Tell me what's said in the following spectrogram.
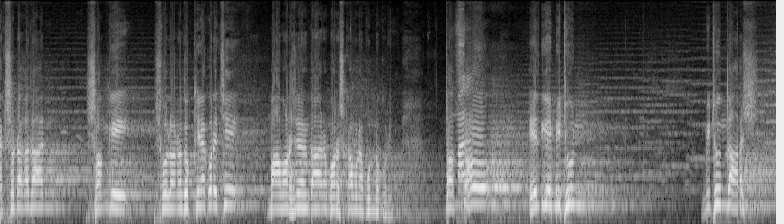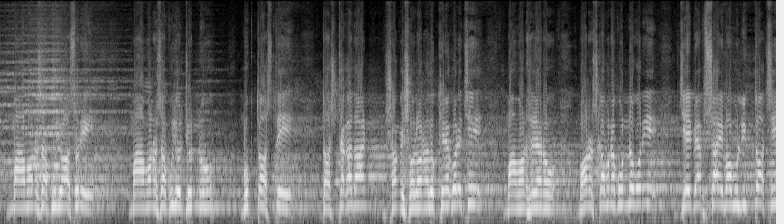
একশো টাকা দান সঙ্গে ষোলানা দক্ষিণা করেছে। মা মনসা যেন তার মনস্কামনা পূর্ণ করে। তৎসহ এদিকে মিঠুন মিঠুন দাস মা মনসা পুজো আসরে, মা মনসা পুজোর জন্য মুক্ত হস্তে দশ টাকা দান সঙ্গে ষোলো আনা দক্ষিণা করেছে। মা মনসা যেন মনস্কামনা পূর্ণ করি যে ব্যবসায় বাবু লিপ্ত আছে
